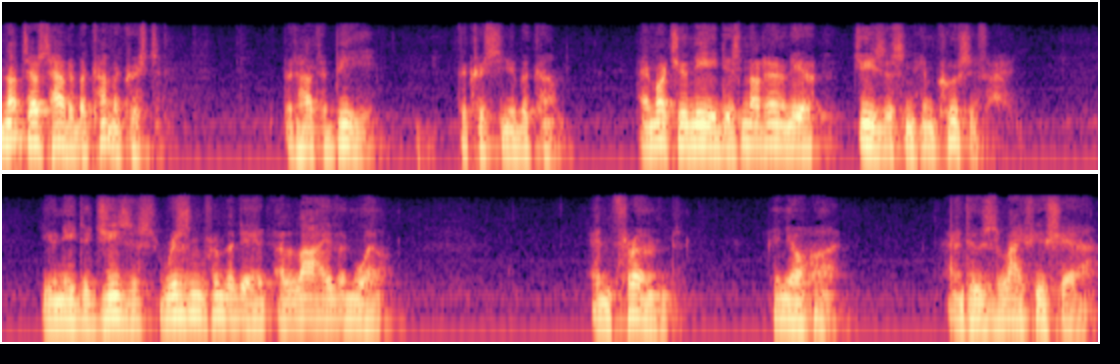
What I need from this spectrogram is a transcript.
not just how to become a Christian, but how to be the Christian you become. And what you need is not only a Jesus and Him crucified, you need a Jesus risen from the dead, alive and well, enthroned in your heart, and whose life you share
